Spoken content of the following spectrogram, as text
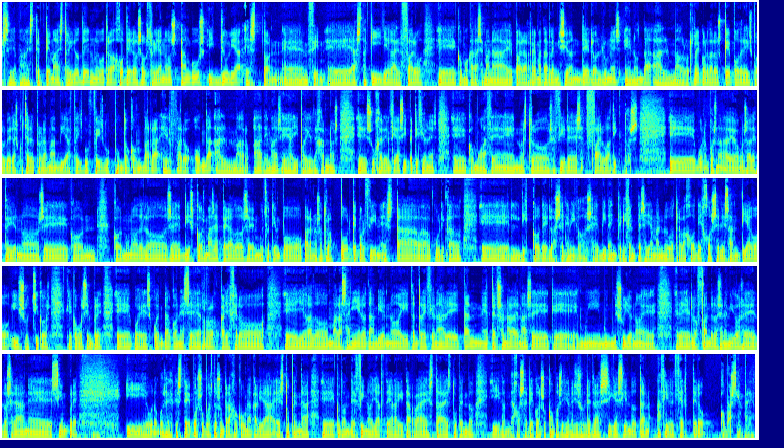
Se llama este tema extraído del nuevo trabajo de los australianos Angus y Julia Stone. En fin, eh, hasta aquí llega el faro eh, como cada semana eh, para rematar la emisión de los lunes en Onda Almagro. Recordaros que podréis volver a escuchar el programa vía Facebook, facebook.com barra el faro Onda Almagro. Además, ahí podéis dejarnos sugerencias y peticiones como hacen nuestros fieles faroadictos. Bueno, pues eh, vamos a despedirnos eh, con, con uno de los eh, discos más esperados en mucho tiempo para nosotros porque por fin está publicado el disco de Los Enemigos. Vida Inteligente se llama el nuevo trabajo de José de Santiago y sus chicos que como siempre pues cuenta con ese rock callejero llegado malasañero también no y tan tradicional tan personal además que muy muy muy suyo no los fans de los enemigos eh, lo serán eh, siempre y bueno, pues este, por supuesto, es un trabajo con una calidad estupenda, eh, donde Fino Yarte a la guitarra está estupendo y donde José Le con sus composiciones y sus letras sigue siendo tan ácido y certero como siempre.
